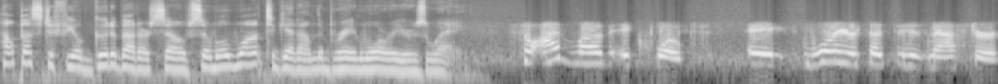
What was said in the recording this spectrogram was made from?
Help us to feel good about ourselves so we'll want to get on the Brain Warriors way. So I love a quote. A warrior says to his master,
